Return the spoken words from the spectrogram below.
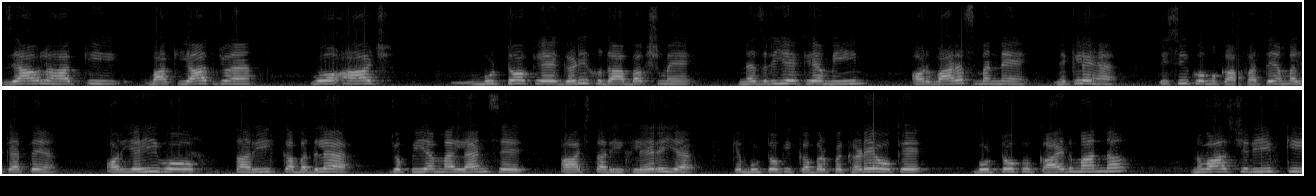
ज़ियाउल हक की बाकियात जो हैं वो आज भुट्टो के गड़ी खुदा बख्श में नज़रिए के अमीन और वारस बनने निकले हैं। इसी को मुकाफत अमल कहते हैं। और यही वो तारीख का बदला है जो पी एम एल एन से आज तारीख ले रही है कि भुट्टो की कब्र पर खड़े होके भुट्टो को कायद मानना, नवाज़ शरीफ की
